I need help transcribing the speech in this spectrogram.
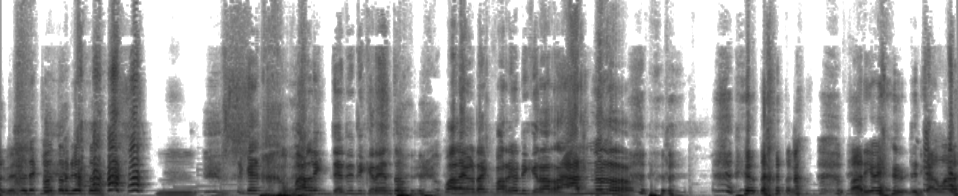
Biasa naik motor dia tuh. Kayak kebalik jadi dikira itu malah yang naik Mario dikira runner. Tengah-tengah Vario yang jadi kawal.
